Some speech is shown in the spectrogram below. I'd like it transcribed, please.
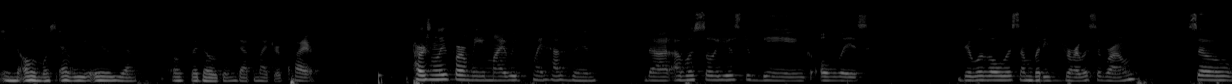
in almost every area of adulting that might require. Personally, for me, my weak point has been that I was so used to being always, there was always somebody to drive us around. So,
